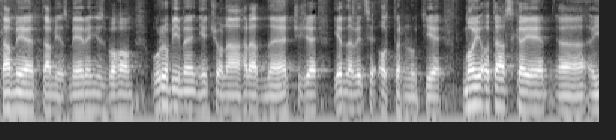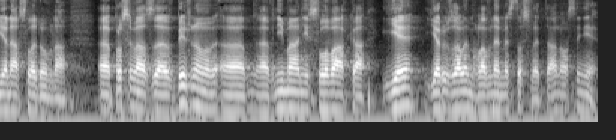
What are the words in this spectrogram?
tam je, tam je změrení s Bohom. Urobíme něco náhradné, čiže jedna věc je odtrhnutie. Moje otázka je, je následovná. Eh, prosím vás, v běžném eh, vnímání Slováka je Jeruzalém hlavné město světa? No asi nie.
